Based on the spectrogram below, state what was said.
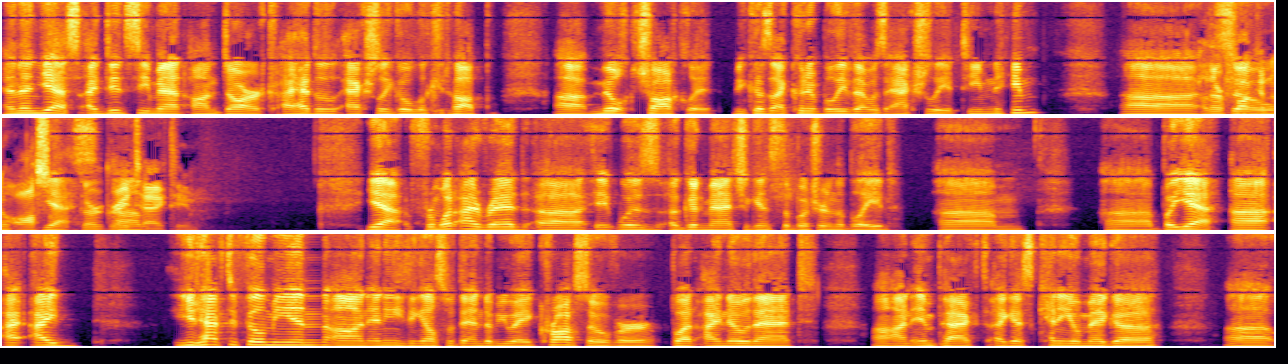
And then yes, I did see Matt on Dark. I had to actually go look it up. Uh, Milk Chocolate because I couldn't believe that was actually a team name. Uh, Oh, they're so, fucking awesome. yes, They're a great um, tag team. yeah, from what I read, uh, it was a good match against the Butcher and the Blade. Um, uh, but yeah, uh, I, I, you'd have to fill me in on anything else with the NWA crossover. But I know that uh, on Impact, I guess Kenny Omega uh,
